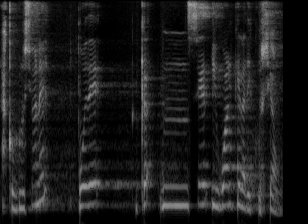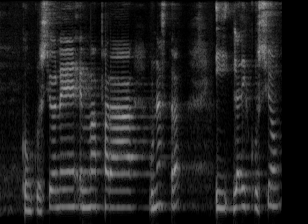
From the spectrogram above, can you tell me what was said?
las conclusiones puede mm, ser igual que la discusión. Conclusiones es más para un astra y la discusión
